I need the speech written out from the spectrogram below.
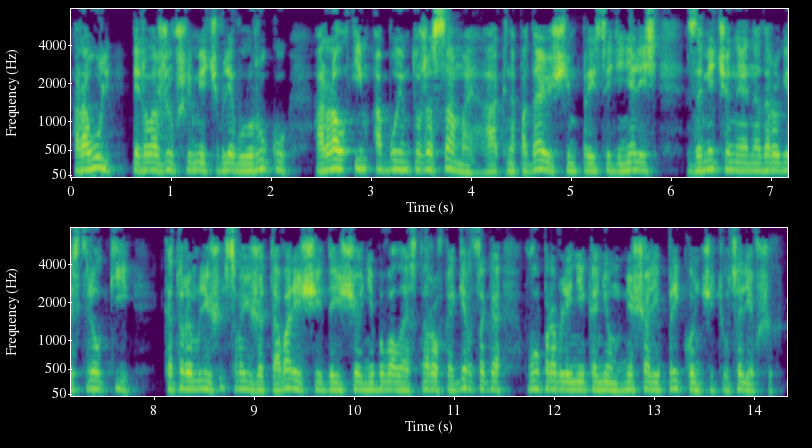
Рауль, переложивший меч в левую руку, орал им обоим то же самое, а к нападающим присоединялись замеченные на дороге стрелки, которым лишь свои же товарищи, да еще небывалая сноровка герцога в управлении конем мешали прикончить уцелевших.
